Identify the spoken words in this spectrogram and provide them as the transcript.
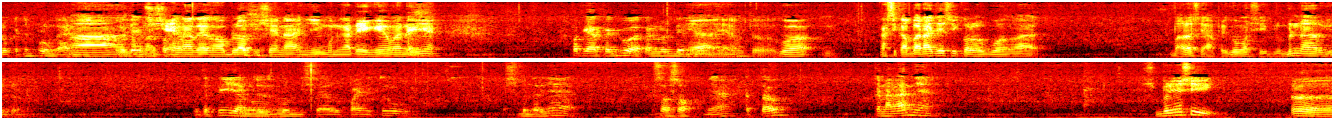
lu kecemplung kan. Ah lu si Shena teh goblok. Si Shena anjing mun ngadenge mananya pakai HP gua kan lu demo ya ya betul. Gua ngasih kabar aja sih kalau gua nggak balas ya HP gua masih belum benar gitu. Ya, tapi yang lu Gitu. belum bisa lupain itu sebenarnya sosoknya atau kenangannya. Sebenarnya sih eh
